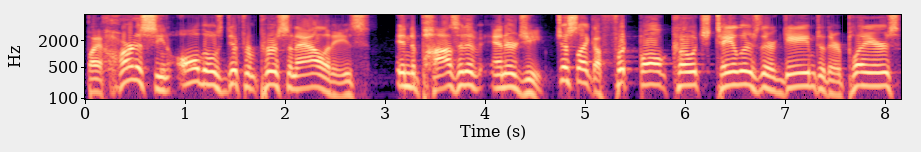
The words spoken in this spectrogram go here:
by harnessing all those different personalities into positive energy. Just like a football coach tailors their game to their players.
